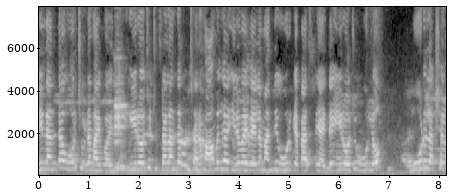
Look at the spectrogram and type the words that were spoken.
నిన్నంతా ఊరు చూడడం అయిపోయింది. ఈ రోజు చుట్టాలందరూ ఉంచారు మామూలుగా ఇరవై వేల మంది ఊరు కెపాసిటీ అయితే ఈ రోజు ఊర్లో మూడు లక్షల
